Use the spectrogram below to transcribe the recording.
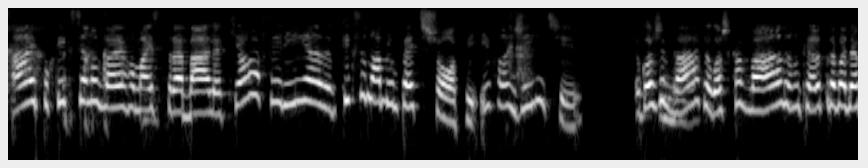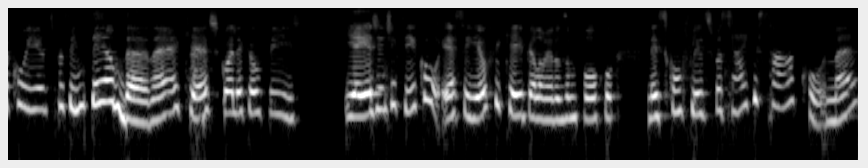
Ai, por que, que você não vai arrumar esse trabalho aqui? Ó, oh, feirinha, por que, que você não abre um pet shop? E eu falo, gente, eu gosto de não. vaca, eu gosto de cavalo, eu não quero trabalhar com isso. Tipo assim, entenda, né? Que é a escolha que eu fiz. E aí a gente fica, assim, eu fiquei pelo menos um pouco nesse conflito, tipo assim, ai que saco, né?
